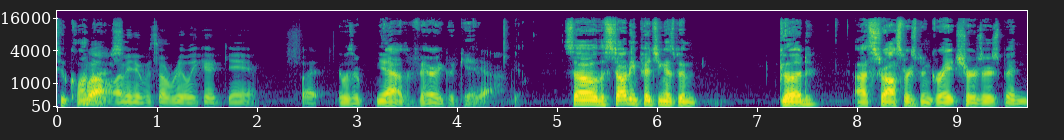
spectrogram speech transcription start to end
two clunkers. Well, I mean, it was a really good game, but it was a yeah, it was a very good game. yeah, So the starting pitching has been good. Uh, Strasburg's been great. Scherzer's been,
